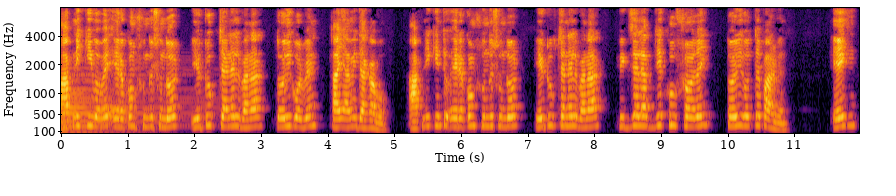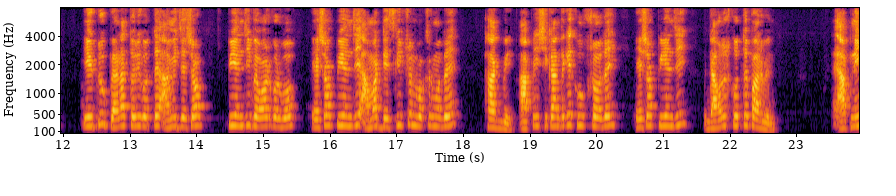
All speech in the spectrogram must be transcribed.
আপনি কীভাবে এরকম সুন্দর সুন্দর ইউটিউব চ্যানেল ব্যানার তৈরি করবেন তাই আমি দেখাবো। আপনি কিন্তু এরকম সুন্দর সুন্দর YouTube channel banner pixel app দিয়ে খুব সহজেই তৈরি করতে পারবেন। এই ইউটিউব ব্যানার তৈরি করতে আমি যেসব পিএনজি ব্যবহার করব, এসব পিএনজি আমার ডেসক্রিপশন বক্সের মধ্যে থাকবে। আপনি সেখান থেকে খুব সহজেই এসব পিএনজি ডাউনলোড করতে পারবেন। আপনি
